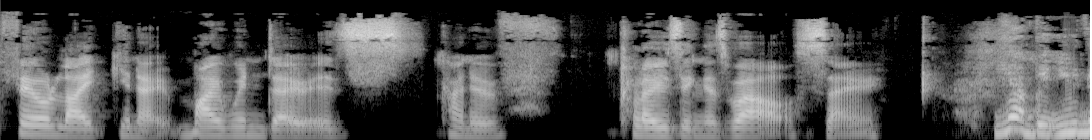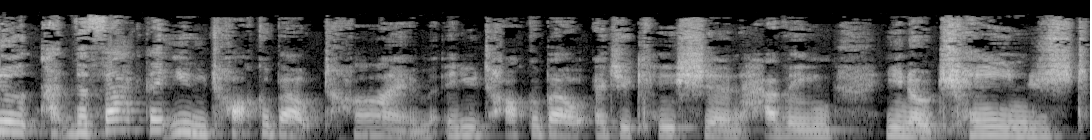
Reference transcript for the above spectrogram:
feel like you know my window is kind of closing as well so. Yeah, but you know, the fact that you talk about time and you talk about education having, you know, changed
